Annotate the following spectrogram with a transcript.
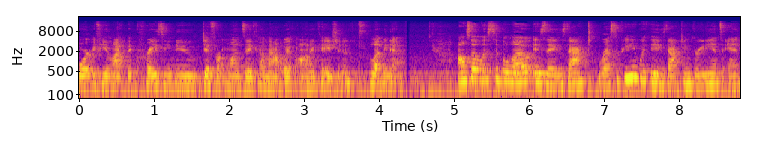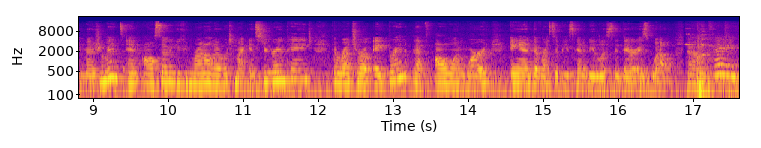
or if you like the crazy new different ones they come out with on occasion. Let me know. Also listed below is the exact recipe with the exact ingredients and measurements and also you can run on over to my Instagram page, The Retro Apron, that's all one word, and the recipe is going to be listed there as well. Okay,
